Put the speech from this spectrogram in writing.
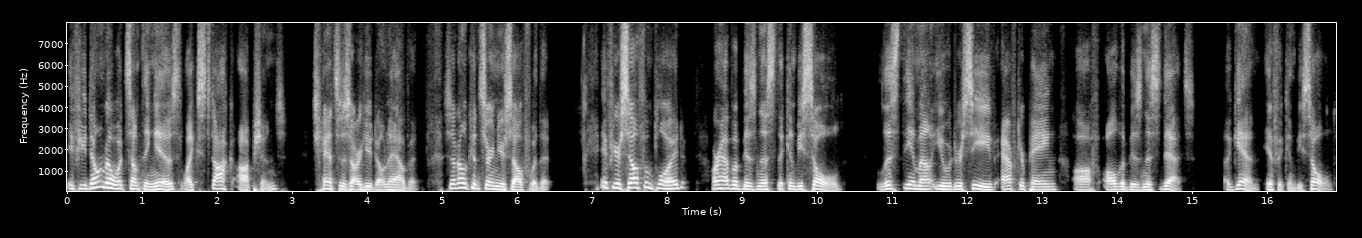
If you don't know what something is, like stock options, chances are you don't have it. So don't concern yourself with it. If you're self employed or have a business that can be sold, list the amount you would receive after paying off all the business debts. Again, if it can be sold.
